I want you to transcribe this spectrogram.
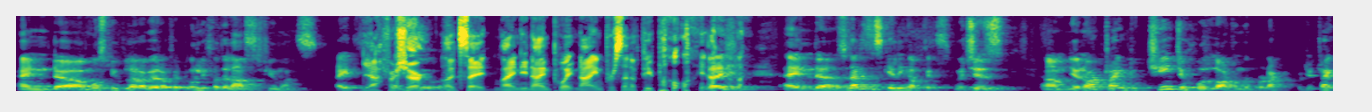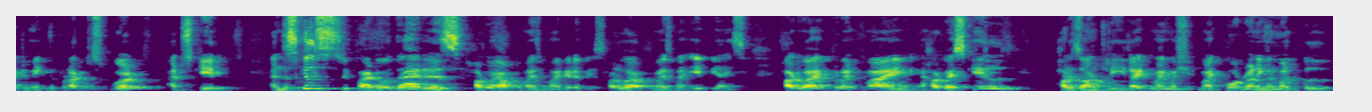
and uh, most people are aware of it only for the last few months, right? Yeah, for and sure. So, I'd say ninety nine point nine percent of people. yeah. Right, and uh, so that is the scaling up phase, which is um, you're not trying to change a whole lot in the product, but you're trying to make the product just work at scale. And the skills required over there is how do I optimize my database? How do I optimize my APIs? How do I prevent my, how do I scale horizontally, right? My machine, my code running on multiple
